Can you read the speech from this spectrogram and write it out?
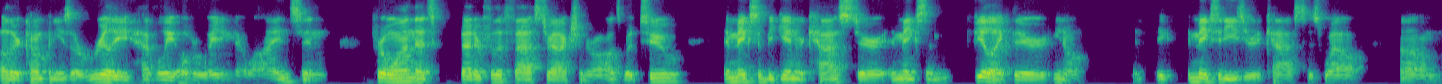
other companies are really heavily overweighting their lines. And for one that's better for the faster action rods but two it makes a beginner caster it makes them feel like they're you know it, it makes it easier to cast as well. Um,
